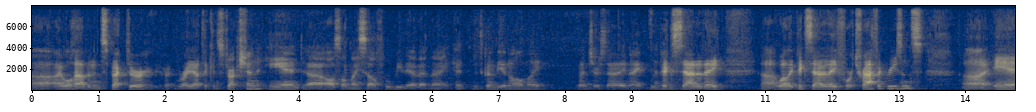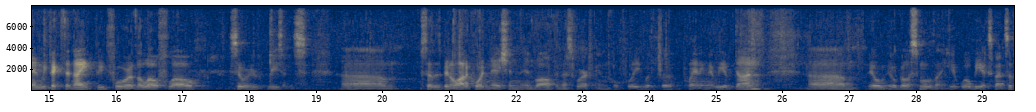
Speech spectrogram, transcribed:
Uh, I will have an inspector right at the construction, and uh, also myself will be there that night. It- It's going to be an all-night venture Saturday night. We picked Saturday, uh, well, they picked Saturday for traffic reasons, uh, and we picked the night for the low-flow sewer reasons. Um, So there's been a lot of coordination involved in this work, and hopefully with the planning that we have done, um, it'll, it'll go smoothly. It will be expensive,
